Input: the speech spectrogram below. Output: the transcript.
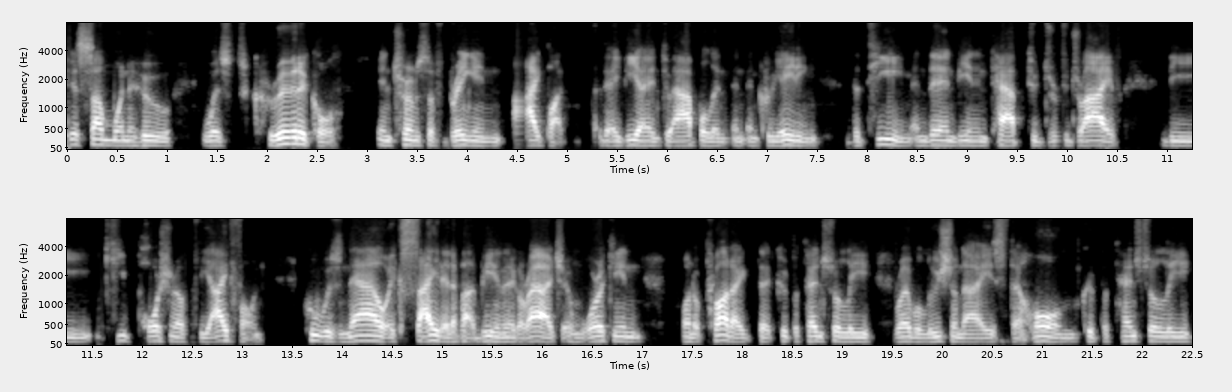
is someone who was critical in terms of bringing iPod, the idea into Apple and, and, and creating the team and then being tapped to, to drive the key portion of the iPhone, who was now excited about being in the garage and working on a product that could potentially revolutionize the home, could potentially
